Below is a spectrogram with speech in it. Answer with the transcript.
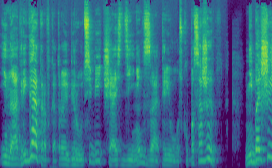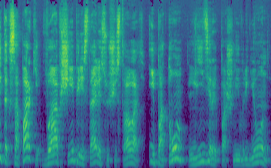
и на агрегаторов, которые берут себе часть денег за перевозку пассажиров. Небольшие таксопарки вообще перестали существовать. И потом лидеры пошли в регионы.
